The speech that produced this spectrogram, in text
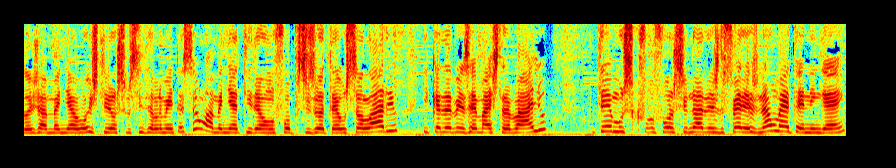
Hoje, amanhã, hoje tiram subsídio de alimentação, amanhã tiram, se for preciso, até o salário e cada vez é mais trabalho. Temos funcionários de férias, não metem ninguém,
